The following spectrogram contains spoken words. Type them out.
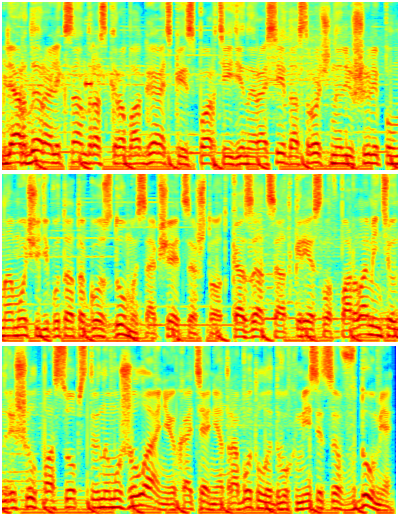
Миллиардер Александра Скоробогатько из партии «Единая Россия» досрочно лишили полномочий депутата Госдумы. Сообщается, что отказаться от кресла в парламенте он решил по собственному желанию, хотя не отработал и двух месяцев в Думе.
